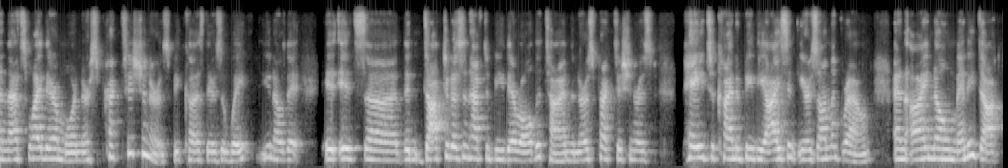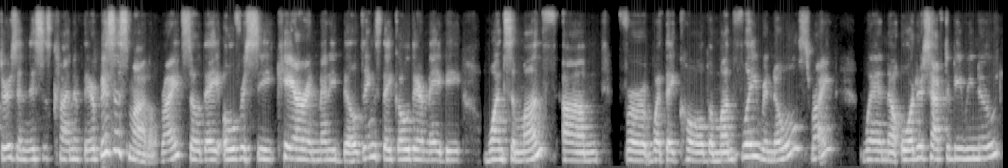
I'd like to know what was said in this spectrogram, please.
And that's why there are more nurse practitioners because there's a way you know that it, it's uh, the doctor doesn't have to be there all the time. The nurse practitioner is paid to kind of be the eyes and ears on the ground. And i know many doctors and this is kind of their business model right? So they oversee care in many buildings. They go there maybe once a month um, for what they call the monthly renewals right? When uh, orders have to be renewed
